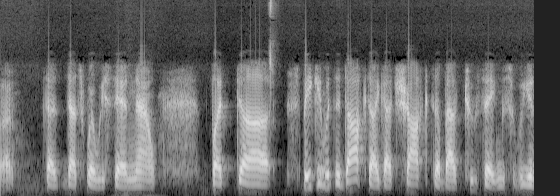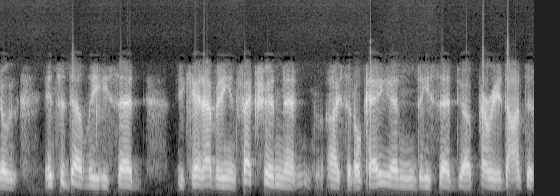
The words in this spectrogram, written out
uh, that that's where we stand now. But uh, speaking with the doctor, I got shocked about two things. You know, incidentally, he said you can't have any infection. And I said, okay. And he said, uh, periodontitis.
